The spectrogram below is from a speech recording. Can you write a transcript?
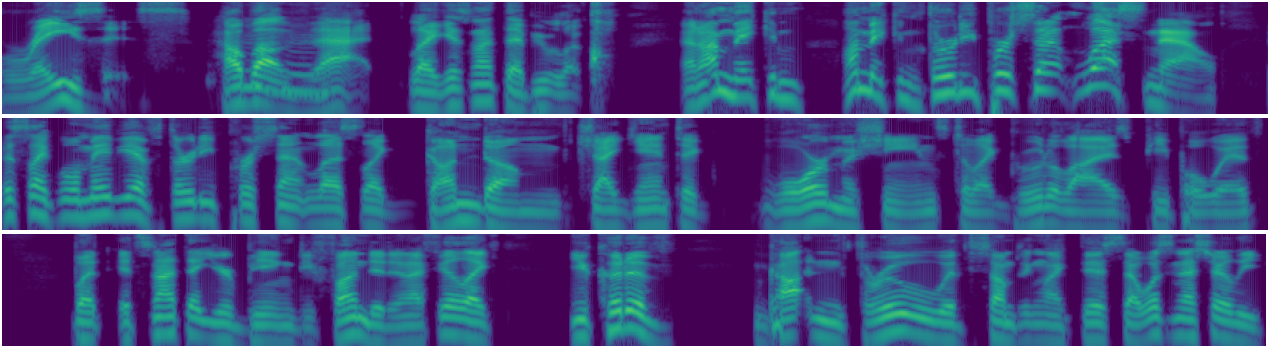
raises. How about Mhm. that? Like it's not that people are like, oh, and I'm making I'm making 30% less now. It's like, well, maybe you have 30% less like Gundam gigantic war machines to like brutalize people with, but it's not that you're being defunded. And I feel like you could have gotten through with something like this that wasn't necessarily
